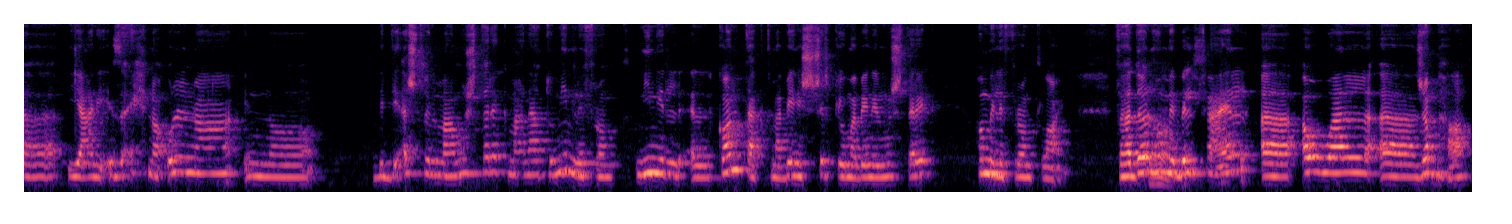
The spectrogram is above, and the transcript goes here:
آه يعني إذا إحنا قلنا إنه بدي أشتغل مع مشترك معناته مين ال front مين ال contact ما بين الشركة وما بين المشترك؟ هم ال front line فهدول هم نعم. بالفعل آه، أول آه، جبهة.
